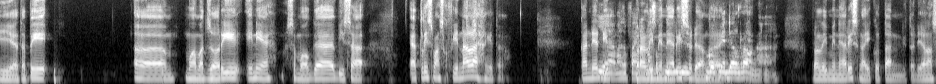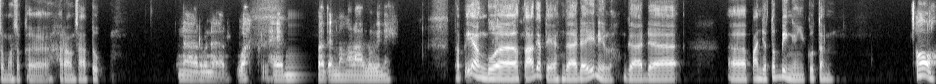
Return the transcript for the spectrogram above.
Iya, tapi em, Muhammad Zohri ini ya, semoga bisa at least masuk final lah gitu. Kan dia di iya di sudah gold nggak- medal round preliminaries nggak ikutan gitu. Dia langsung masuk ke round satu. Benar benar wah hebat emang lalu ini Tapi yang gua kaget ya, nggak ada ini loh, nggak ada eh, panjat tebing yang ikutan. oh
